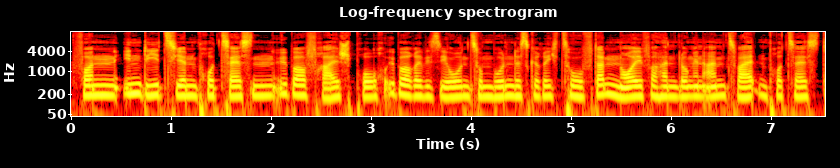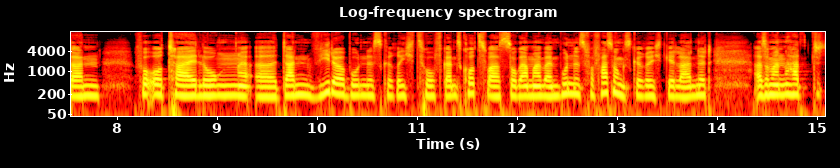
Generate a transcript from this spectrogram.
von Indizienprozessen über Freispruch, über Revision zum Bundesgerichtshof, dann Neuverhandlung in einem zweiten Prozess, dann Verurteilung, äh, dann wieder Bundesgerichtshof. Ganz kurz war es sogar mal beim Bundesverfassungsgericht gelandet. Also man hat,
